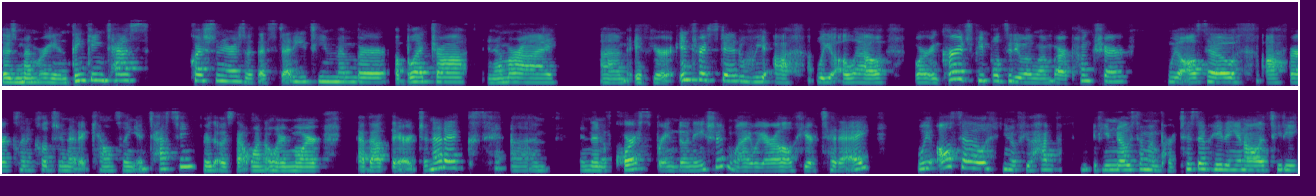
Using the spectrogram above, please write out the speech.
those memory and thinking tests, questionnaires with a study team member, a blood draw, an MRI, um, if you're interested, we, uh, we allow or encourage people to do a lumbar puncture. We also offer clinical genetic counseling and testing for those that want to learn more about their genetics. Um, and then of course, brain donation, why we are all here today. We also, you know, if you have, if you know someone participating in all FTD,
